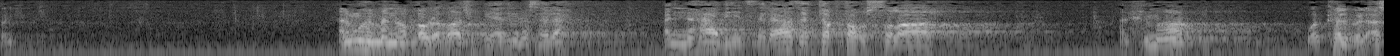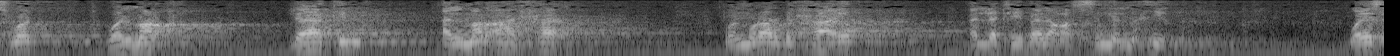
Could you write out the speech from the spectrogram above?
طيب. المهم أن القول الراجح في هذه المسألة أن هذه الثلاثة تقطع الصلاة. الحمار والكلب الأسود والمرأة. لكن المرأة الحائض والمراد بالحائض التي بلغت سن المحيض وليس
